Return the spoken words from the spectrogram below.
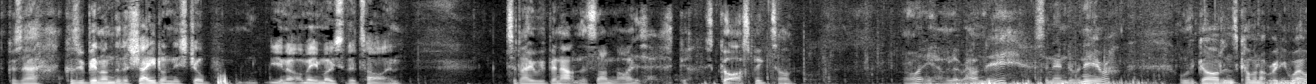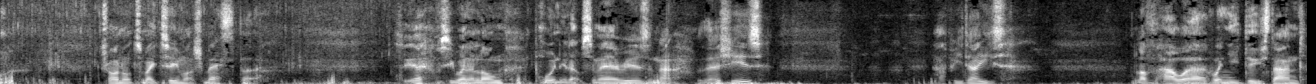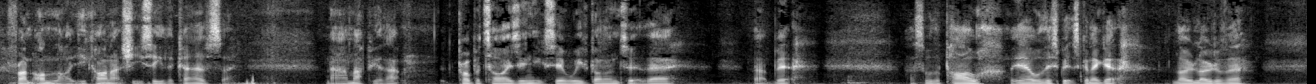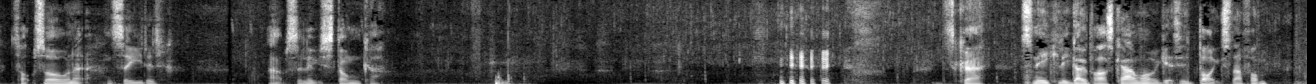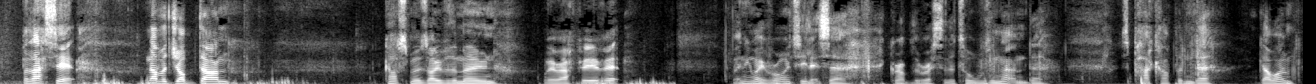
Because because uh, we've been under the shade on this job, you know what I mean, most of the time. Today we've been out in the sunlight. it's got us big time. All right, yeah, have a look around here. It's an end of an era. All the gardens coming up really well. Try not to make too much mess, but yeah, obviously went along, pointed up some areas and that, but there she is. Happy days. Love how uh, when you do stand front on light, you can't actually see the curves, so now nah, I'm happy with that. Proper in, you can see we've gone onto it there, that bit. That's all the pile, but yeah, all this bit's gonna get low load of uh, topsoil on it and seeded. Absolute stonker. Just uh, sneakily go past Cam while he gets his bike stuff on. But that's it. another job done. Customers over the moon. We're happy with it. But anyway, righty, let's uh, grab the rest of the tools and that and uh, let's pack up and uh, go home.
